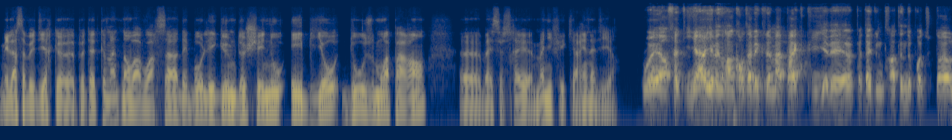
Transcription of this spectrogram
Mais là, ça veut dire que peut-être que maintenant, on va avoir ça, des beaux légumes de chez nous et bio, 12 mois par an. ben, ce serait magnifique, il n'y a rien à dire. Oui, en fait, hier, il y avait une rencontre avec le MAPAC, puis il y avait peut-être une trentaine de producteurs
